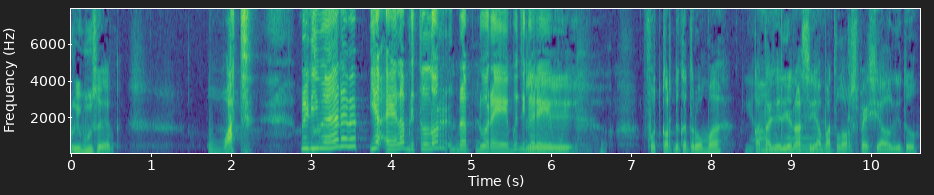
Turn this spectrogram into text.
ribu sayang. what beli di mana beb ya elah beli telur berapa dua ribu tiga ribu Di food court deket rumah. Ya Katanya dia nasi apa telur spesial gitu.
